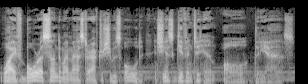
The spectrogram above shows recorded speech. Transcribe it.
wife, bore a son to my master after she was old, and she has given to him all that he has.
